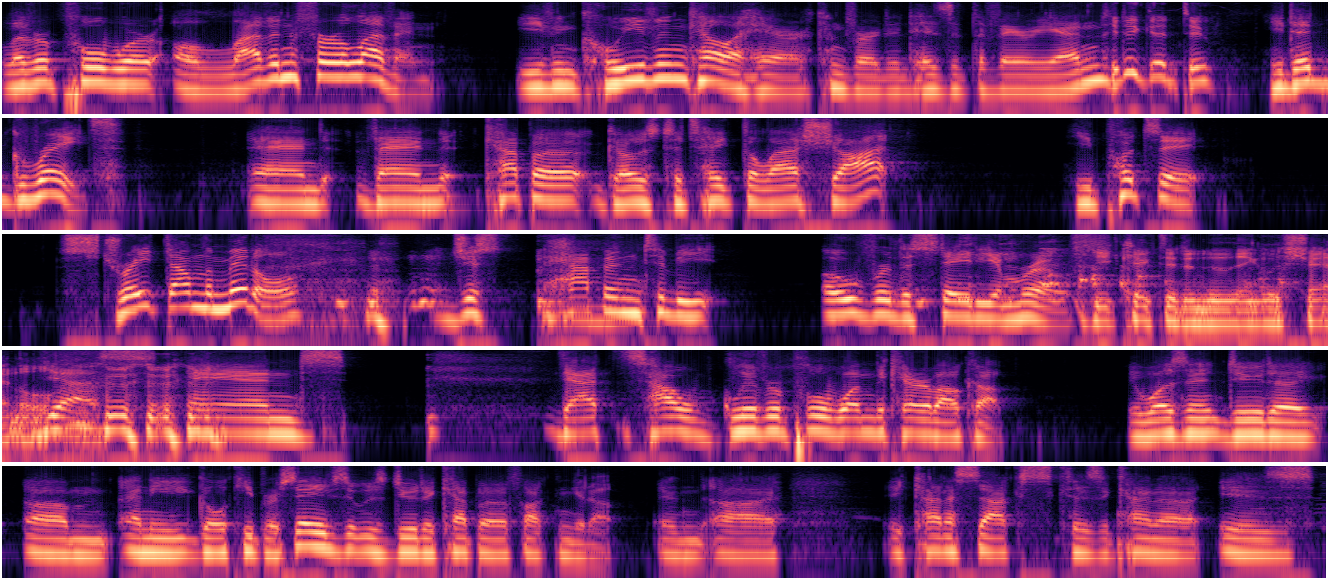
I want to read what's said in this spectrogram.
Liverpool were 11 for 11. Even Caoimhin Kelleher converted his at the very end. He did good too. He did great. And then Kepa goes to take the last shot. He puts it straight down the middle, just happened to be over the stadium roof. He kicked it into the English Channel. Yes. and that's how Liverpool won the Carabao Cup. It wasn't due to um, any goalkeeper saves. It was due to Kepa fucking it up. And uh, it kind of sucks because it kind of is.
